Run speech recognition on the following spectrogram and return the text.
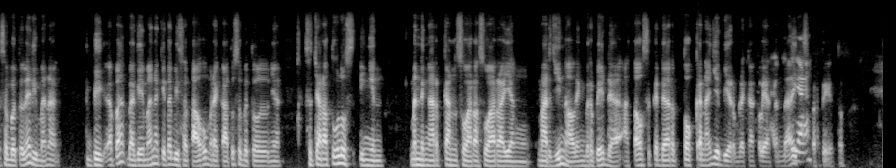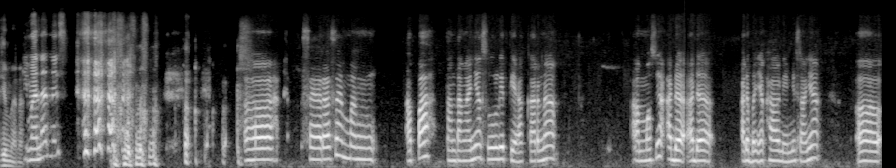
sebetulnya di mana apa bagaimana kita bisa tahu mereka tuh sebetulnya secara tulus ingin mendengarkan suara-suara yang marginal yang berbeda atau sekedar token aja biar mereka kelihatan baik ya. seperti itu gimana? Gimana Nes? Uh, saya rasa emang apa tantangannya sulit ya karena uh, maksudnya ada ada ada banyak hal nih. Misalnya uh,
